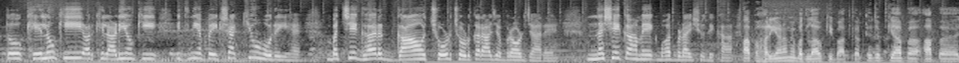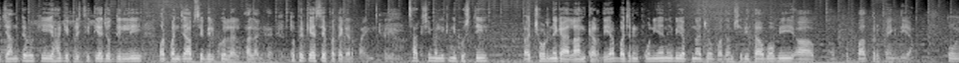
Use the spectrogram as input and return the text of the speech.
तो खेलों की और खिलाड़ियों की इतनी अपेक्षा क्यों हो रही है? बच्चे घर, गाँव छोड़ छोड़कर आज अब्रॉड जा रहे हैं। नशे का हमें एक बहुत बड़ा इशू दिखा। आप हरियाणा में बदलाव की बात करते हो, जबकि आप आप जानते हो कि यहाँ की परिस्थितियाँ जो दिल्ली और पंजाब से बिल्कुल अलग है। तो फिर कैसे फतेह कर पाएँगे हरियाणा? साक्षी मलिक ने कुश्ती छोड़ने का ऐलान कर दिया। बजरंग पूनिया ने भी अपना जो पद्मश्री था, वो भी फुटपाथ पर फेंक दिया। तो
